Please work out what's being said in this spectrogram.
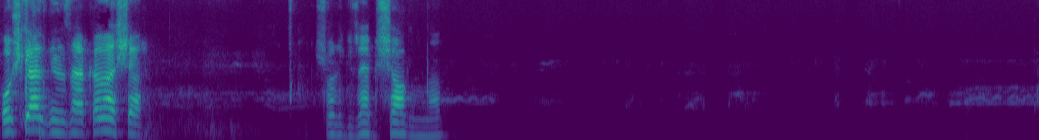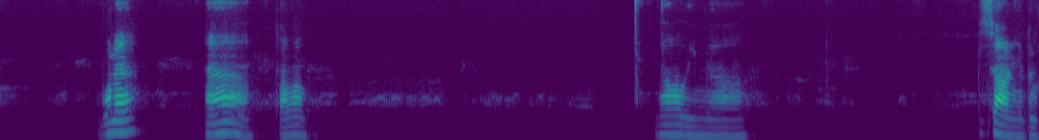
Hoş geldiniz arkadaşlar. Şöyle güzel bir şey alayım lan. Bu ne? Ha, tamam. Ne alayım ya? Bir saniye dur.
